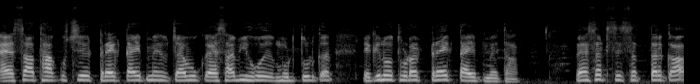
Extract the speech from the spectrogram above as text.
ऐसा था, कुछ ट्रैक टाइप में, चाहे वो कैसा भी हो मुड़ तुड़ कर, लेकिन वो थोड़ा ट्रैक टाइप में था। पैंसठ से सत्तर का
